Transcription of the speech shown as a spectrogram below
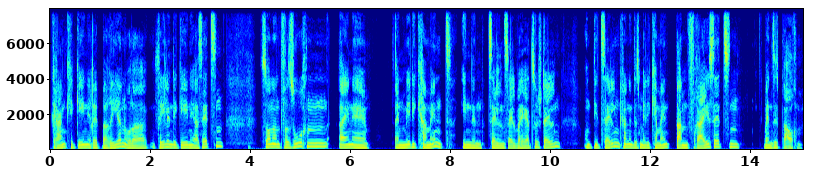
kranke Gene reparieren oder fehlende Gene ersetzen, sondern versuchen, eine, ein Medikament in den Zellen selber herzustellen. Und die Zellen können das Medikament dann freisetzen, wenn sie es brauchen.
